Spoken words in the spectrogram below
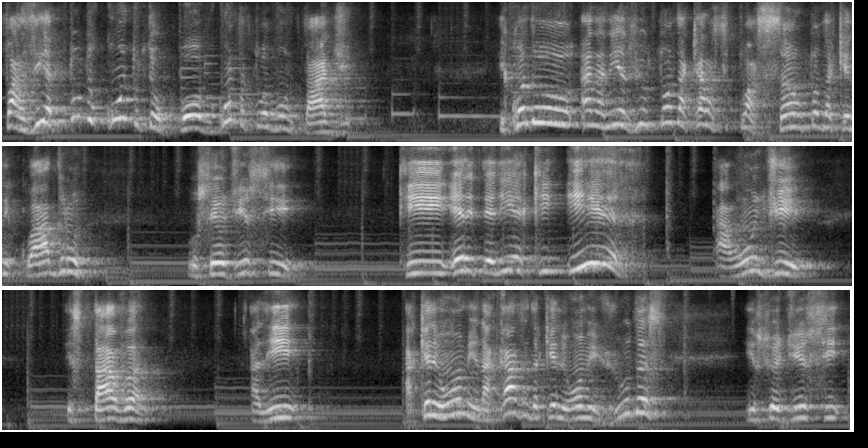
fazia tudo contra o teu povo, contra a tua vontade. E quando Ananias viu toda aquela situação, todo aquele quadro, o Senhor disse: que ele teria que ir aonde estava ali aquele homem, na casa daquele homem Judas, e o Senhor disse:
